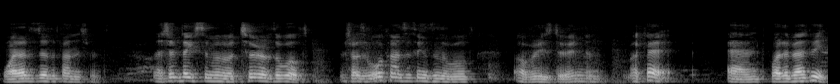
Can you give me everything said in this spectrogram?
Why did I deserve the punishment? And Hashem takes him on a tour of the world. It shows him all kinds of things in the world of what he's doing. And okay, and what about me?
